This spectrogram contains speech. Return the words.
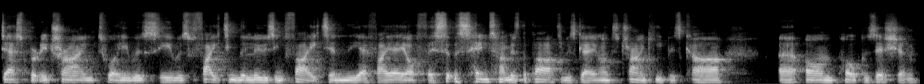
desperately trying to well, he was he was fighting the losing fight in the FIA office at the same time as the party was going on to try and keep his car uh, on pole position.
